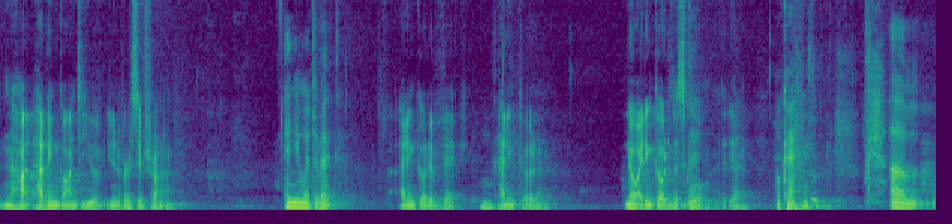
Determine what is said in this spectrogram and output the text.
Not having gone to U- University of Toronto, And you went to Vic? I didn't go to Vic. I didn't go to. No, I didn't go to the school. Yeah. Okay. um,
